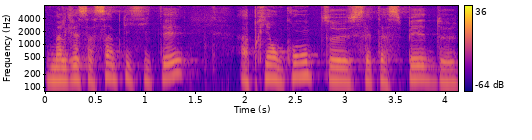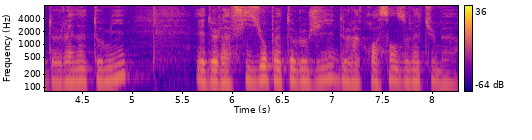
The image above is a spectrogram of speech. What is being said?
malgré sa simplicité, a pris en compte euh, cet aspect de l'anatomie et de la physiopathologie de la croissance de la tumeur.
